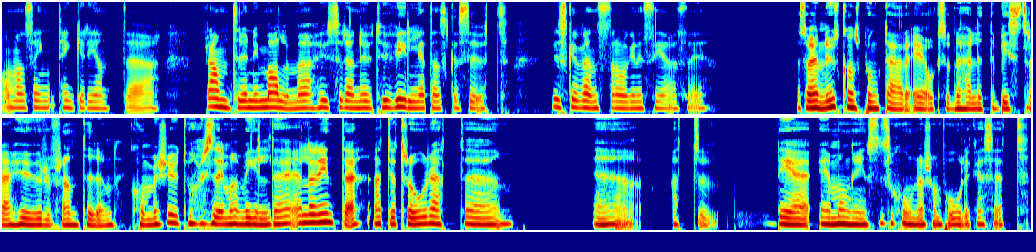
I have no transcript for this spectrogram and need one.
Om man sen, tänker rent eh, framtiden i Malmö, hur ser den ut? Hur vill ni att den ska se ut? Hur ska vänstern organisera sig? Alltså en utgångspunkt där är också det här lite bistra hur framtiden kommer se ut, vare sig man vill det eller inte. Att jag tror att, eh, eh, att det är många institutioner som på olika sätt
